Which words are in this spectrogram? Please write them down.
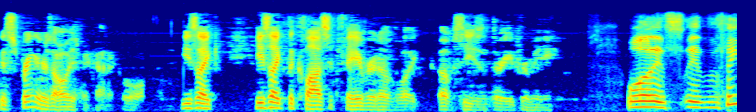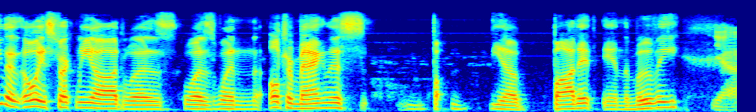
because Springer's always been kind of cool. He's like he's like the closet favorite of like of season three for me. Well, it's it, the thing that always struck me odd was was when Ultra Magnus, you know, bought it in the movie. Yeah,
